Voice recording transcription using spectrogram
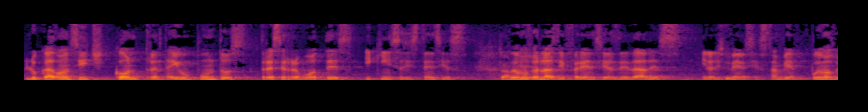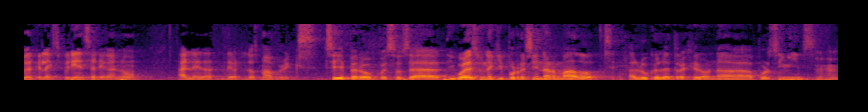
Luka Doncic con 31 puntos, 13 rebotes y 15 asistencias. También. Podemos ver las diferencias de edades y las Sí. diferencias también. Podemos ver que la experiencia le ganó a la edad de los Mavericks. Sí, pero pues, o sea, igual es un equipo recién armado. Sí. A Luca le trajeron a Porzingis, Ujú.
